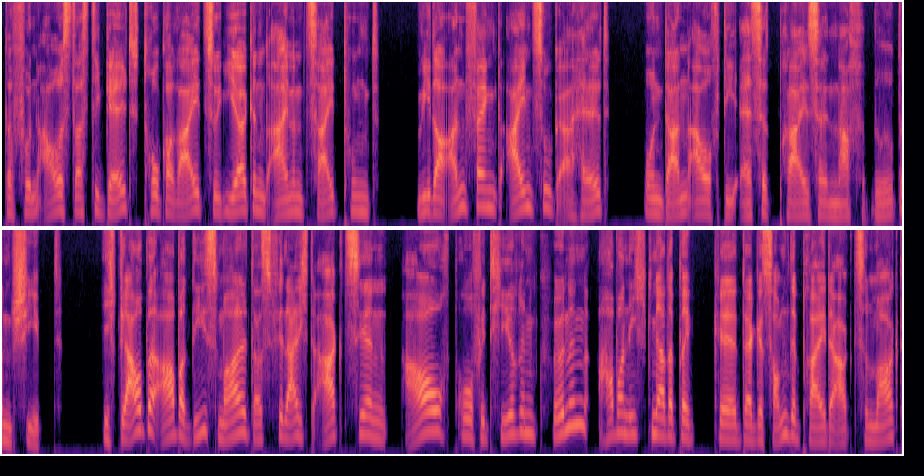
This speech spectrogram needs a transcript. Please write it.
davon aus, dass die Gelddruckerei zu irgendeinem Zeitpunkt wieder anfängt, Einzug erhält und dann auch die Assetpreise nach oben schiebt. Ich glaube aber diesmal, dass vielleicht Aktien auch profitieren können, aber nicht mehr der, der gesamte breite Aktienmarkt,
